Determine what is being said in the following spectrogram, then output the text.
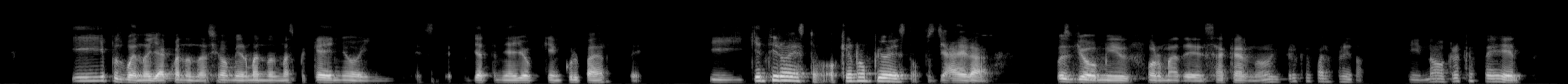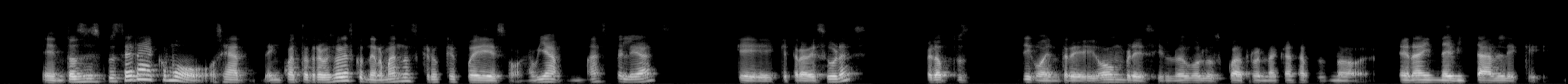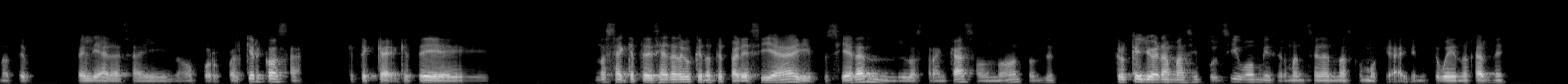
Y pues bueno, ya cuando nació mi hermano el más pequeño y este, pues, ya tenía yo quien culpar, ¿y quién tiró esto? ¿O quién rompió esto? Pues ya era, pues yo mi forma de sacar, ¿no? Y creo que fue Alfredo. Y no, creo que fue él. Entonces, pues era como, o sea, en cuanto a travesuras con hermanos, creo que fue eso. Había más peleas que, travesuras, pero pues digo, entre hombres y luego los cuatro en la casa, pues no, era inevitable que no te pelearas ahí, ¿no? Por cualquier cosa, que te, que te, no sé, que te decían algo que no te parecía y pues si eran los trancazos, ¿no? Entonces, creo que yo era más impulsivo, mis hermanos eran más como que, ay, bien, este voy a enojarse.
